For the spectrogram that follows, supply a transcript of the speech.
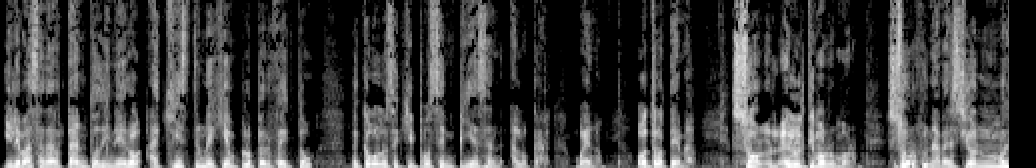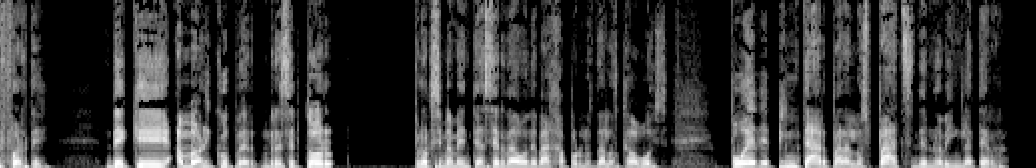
y le vas a dar tanto dinero, aquí está un ejemplo perfecto de cómo los equipos se empiezan a locar. Bueno, otro tema. el último rumor. Surge una versión muy fuerte de que Amari Cooper, receptor próximamente a ser dado de baja por los Dallas Cowboys, puede pintar para los Pats de Nueva Inglaterra.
